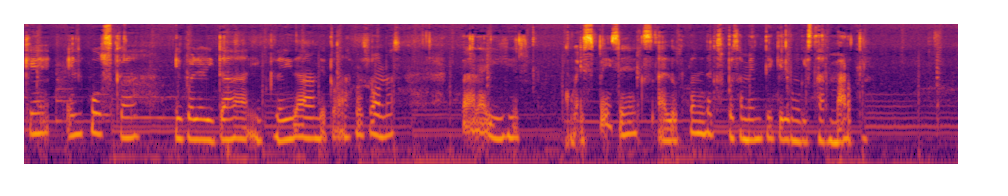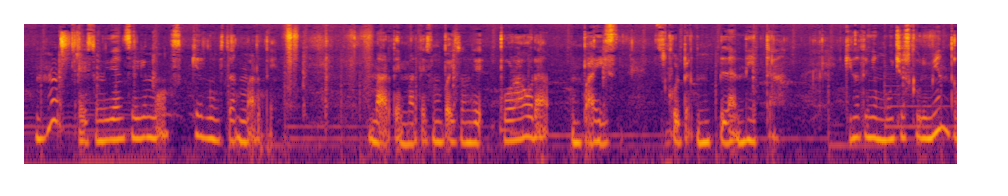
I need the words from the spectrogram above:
que él busca igualdad, igualdad de todas las personas para ir con SpaceX al otro planeta que supuestamente quiere conquistar Marte. El estadounidense Elon quiere conquistar Marte. Marte, Marte es un país donde por ahora, un país, disculpen, un planeta que no tenía mucho descubrimiento.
